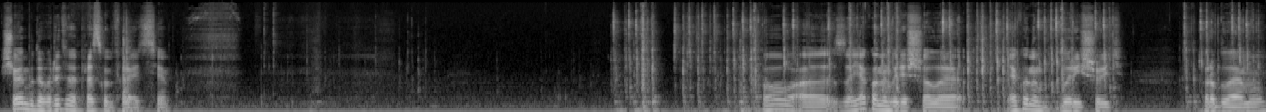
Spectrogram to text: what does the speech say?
Що він буде говорити на прес-конференції? О, а за як вони вирішили. Як вони вирішують проблему?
